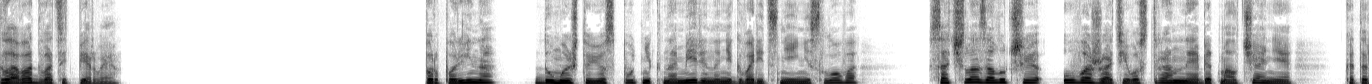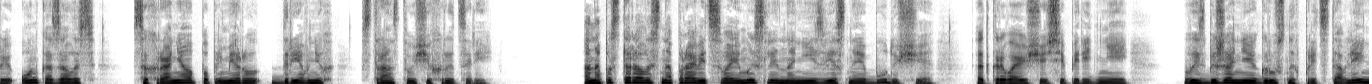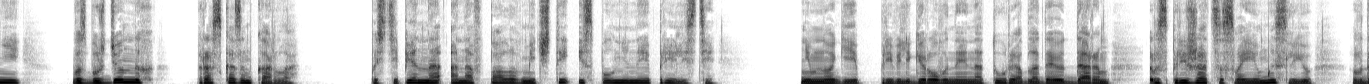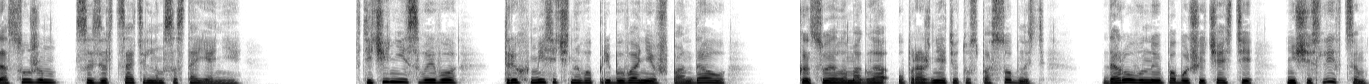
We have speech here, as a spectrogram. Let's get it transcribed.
Глава 21. Пурпурина, думая, что ее спутник намеренно не говорит с ней ни слова, сочла за лучшее уважать его странный обет молчания, который он, казалось, сохранял по примеру древних странствующих рыцарей. Она постаралась направить свои мысли на неизвестное будущее, открывающееся перед ней, во избежание грустных представлений, возбужденных рассказом Карла. Постепенно она впала в мечты, исполненные прелести. Немногие привилегированные натуры обладают даром распоряжаться своей мыслью в досужем созерцательном состоянии. В течение своего трехмесячного пребывания в Шпандау Консуэла могла упражнять эту способность, дарованную по большей части не счастливцам,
